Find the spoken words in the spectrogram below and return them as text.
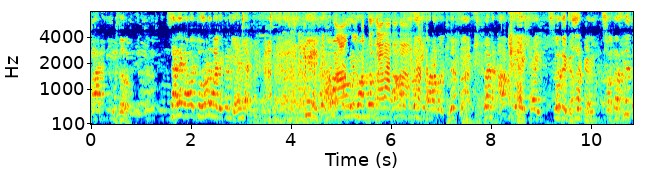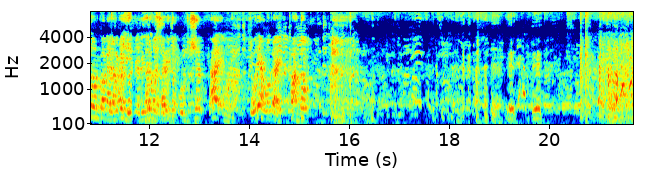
पाटील. साऱ्या गावाची ओरड माझ्याकडे यायला लागली. पण आपल्या देशबाई स्वतः दिसत नाही. स्वतःच जाऊन बघायला पाहिजे. कर्मचारीचं पोझिशन काय आहे म्हणून? चोऱ्या होत आहे पाहतो. पाहिला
